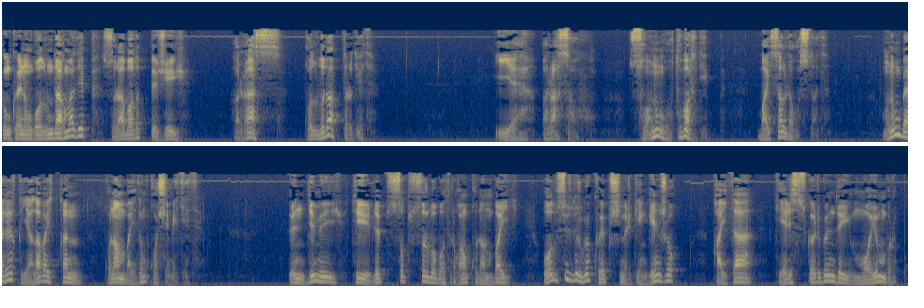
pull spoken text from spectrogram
күңкенің қолындағы ма деп сұрап алып бөжей. Рас құлдырап тұр деді. Иә рас ау соның оты бар деп байсал да қостады. Мұның бәрі қиялап айтқан құнанбайдың қошеметі еді. Үндемей түйіліп сұп сұр боп отырған құнанбай ол сөздерге көп шіміркенген жоқ қайта теріс көргендей мойын бұрып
